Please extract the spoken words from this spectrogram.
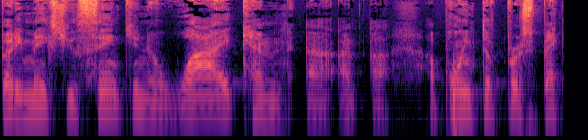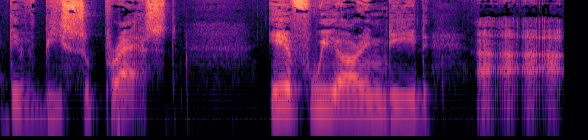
But it makes you think, you know, why can uh, a, a, point of perspective be suppressed if we are indeed a, a,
